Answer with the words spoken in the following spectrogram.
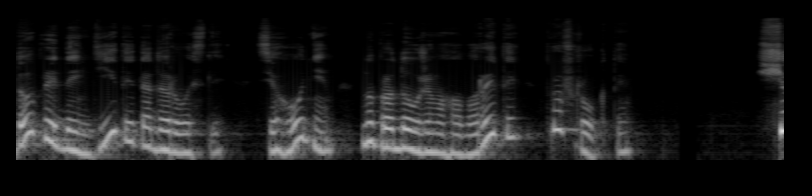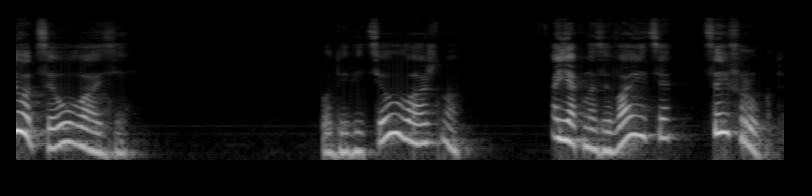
Добрий день, діти та дорослі! Сьогодні ми продовжимо говорити про фрукти. Що це у вазі? Подивіться уважно. А як називається цей фрукт?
